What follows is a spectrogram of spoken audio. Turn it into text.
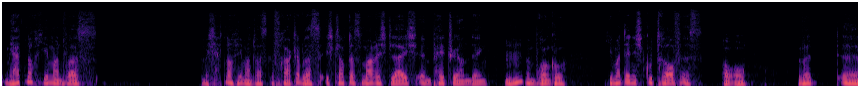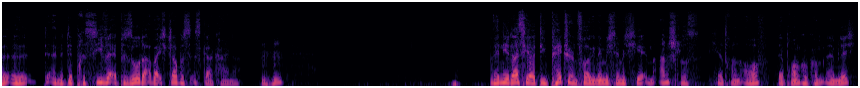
mir hat noch jemand was, mich hat noch jemand was gefragt, aber das, ich glaube, das mache ich gleich im Patreon-Ding Mhm. mit Bronco. Jemand, der nicht gut drauf ist. Oh oh. Über äh, äh, eine depressive Episode, aber ich glaube, es ist gar keine. Mhm. Wenn ihr das hier, die Patreon-Folge nehme ich nämlich hier im Anschluss hier dran auf. Der Bronco kommt nämlich.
